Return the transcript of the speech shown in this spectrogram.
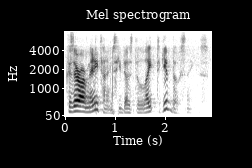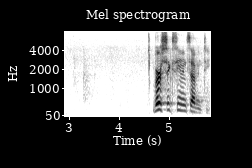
Because there are many times he does delight to give those things. Verse 16 and 17.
